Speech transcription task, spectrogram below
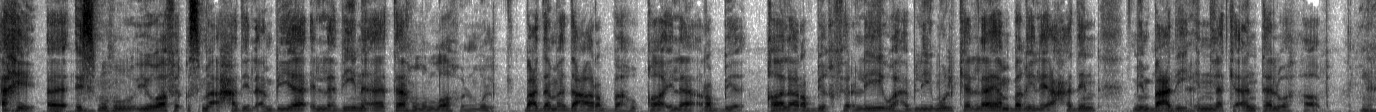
أخي آه، اسمه يوافق اسم أحد الأنبياء الذين آتاهم الله الملك. بعدما دعا ربه قائلا ربي قال رب اغفر لي وهب لي ملكا لا ينبغي لأحد من بعدي نعم. إنك أنت الوهاب. نعم.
